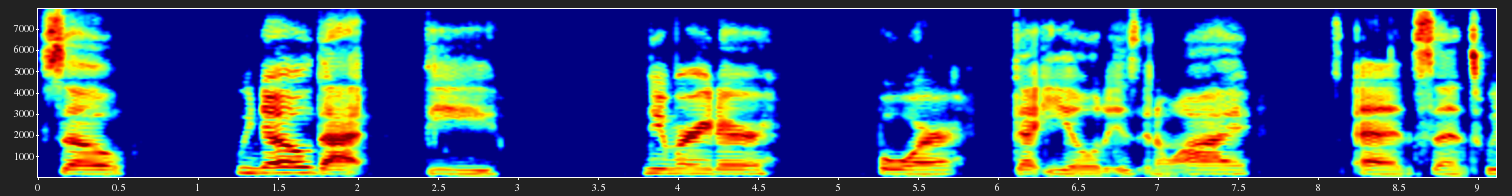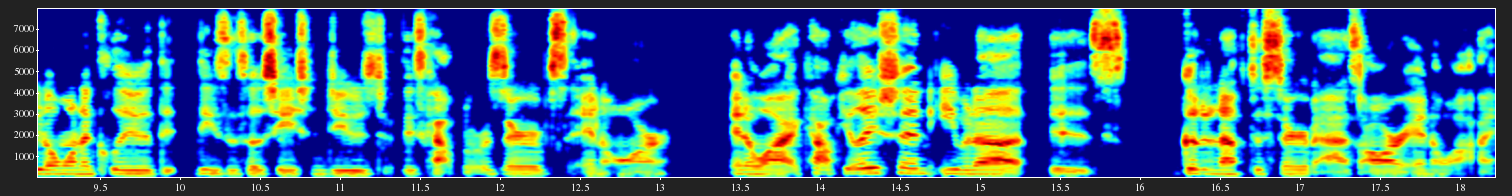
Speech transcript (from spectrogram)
So we know that the numerator for debt yield is NOI, and since we don't want to include these association dues, these capital reserves in our NOI calculation, EBITDA is good enough to serve as our NOI.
